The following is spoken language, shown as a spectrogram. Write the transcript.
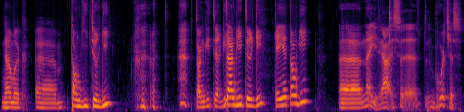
Namelijk ehm Tanguy Turgui. Tanguy Tergui? Tanguy Turgui. Ken je Tanguy? Eh, nee, ja, is eh, broertjes.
